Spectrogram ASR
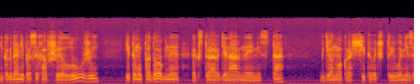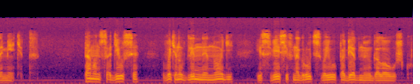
никогда не просыхавшие лужи и тому подобные экстраординарные места, где он мог рассчитывать, что его не заметят. Там он садился, вытянув длинные ноги и свесив на грудь свою победную головушку.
